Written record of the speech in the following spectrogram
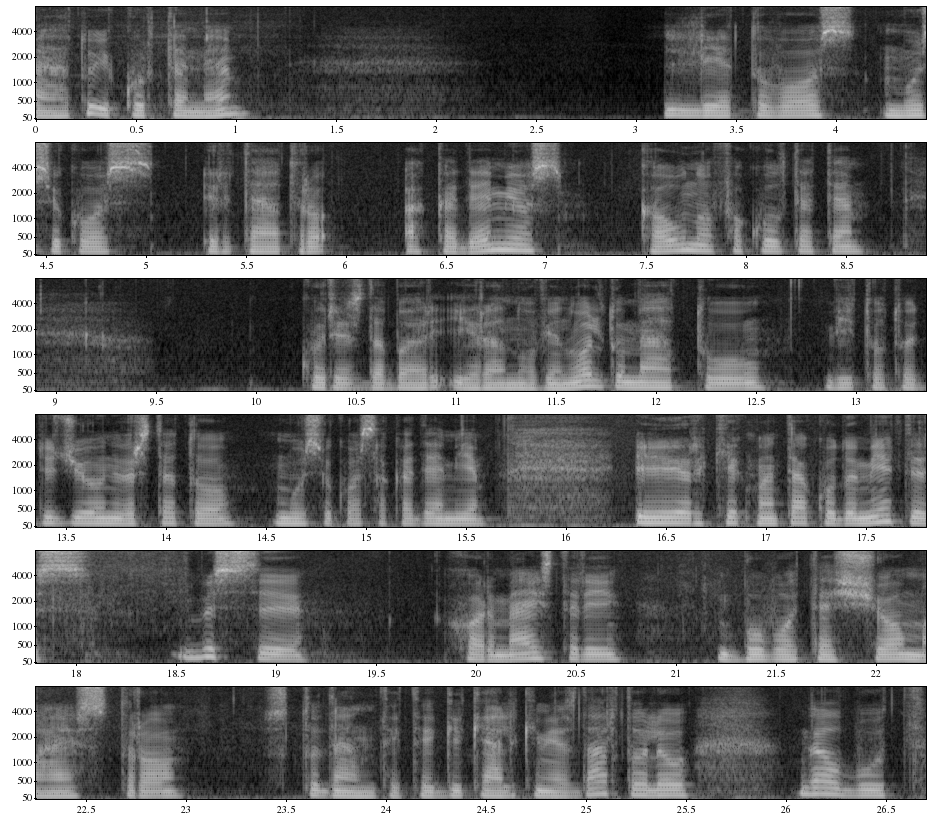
metų įkurtame Lietuvos muzikos ir teatro akademijos Kauno fakultete kuris dabar yra nuo 11 metų Vytauto didžiojo universiteto muzikos akademija. Ir kiek man teko domėtis, visi chormeisteriai buvote šio maestro studentai. Taigi kelkime dar toliau, galbūt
